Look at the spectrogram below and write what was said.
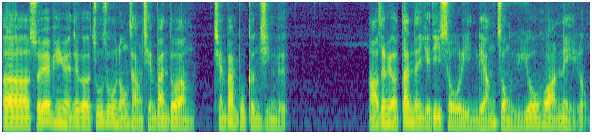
呃，水月平原这个猪猪农场前半段前半部更新的，然后这边有单人野地首领两种与优化内容，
